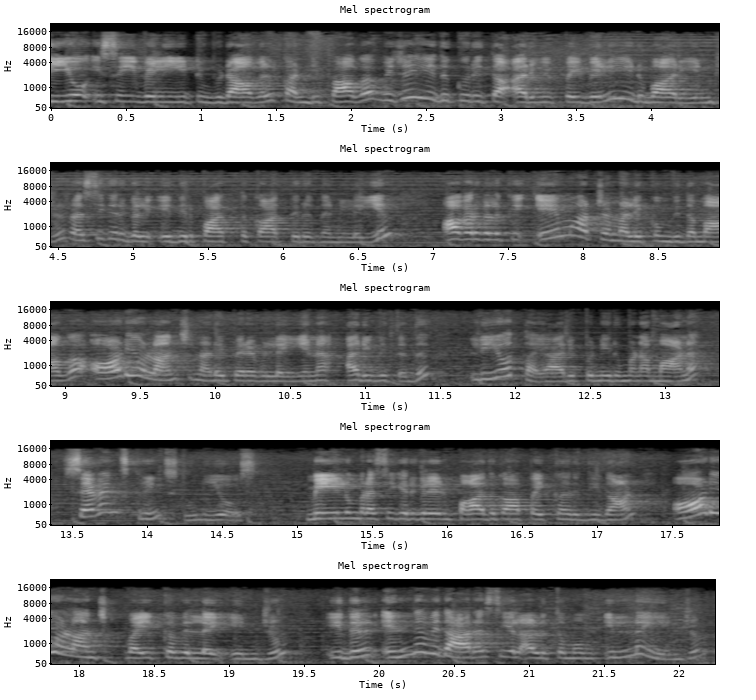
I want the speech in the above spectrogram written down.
லியோ இசை வெளியீட்டு விழாவில் கண்டிப்பாக விஜய் இது குறித்த அறிவிப்பை வெளியிடுவார் என்று ரசிகர்கள் எதிர்பார்த்து காத்திருந்த நிலையில் அவர்களுக்கு ஏமாற்றம் அளிக்கும் விதமாக ஆடியோ லான்ச் நடைபெறவில்லை என அறிவித்தது லியோ தயாரிப்பு நிறுவனமான செவன் ஸ்கிரீன் ஸ்டுடியோஸ் மேலும் ரசிகர்களின் பாதுகாப்பை கருதிதான் ஆடியோ லான்ச் வைக்கவில்லை என்றும் இதில் எந்தவித அரசியல் அழுத்தமும் இல்லை என்றும்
